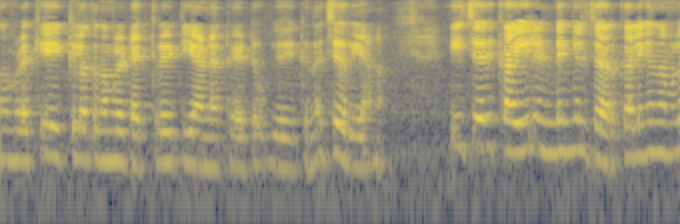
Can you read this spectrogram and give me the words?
നമ്മുടെ കേക്കിലൊക്കെ നമ്മൾ ഡെക്കറേറ്റ് ചെയ്യാനൊക്കെ ആയിട്ട് ഉപയോഗിക്കുന്ന ചെറിയാണ്. ഈ ചെറി കയ്യിലുണ്ടെങ്കിൽ ചേർക്കുക. അല്ലെങ്കിൽ നമ്മൾ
